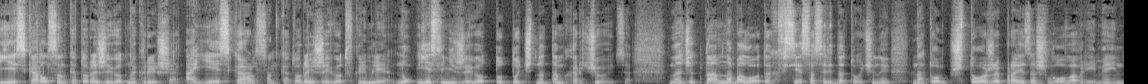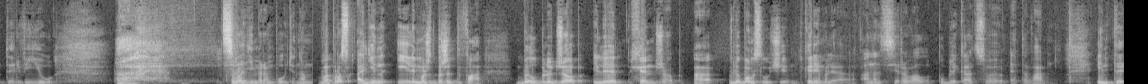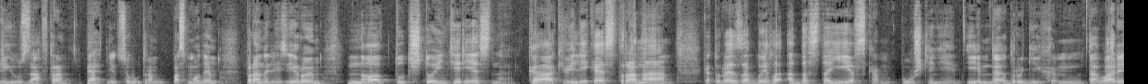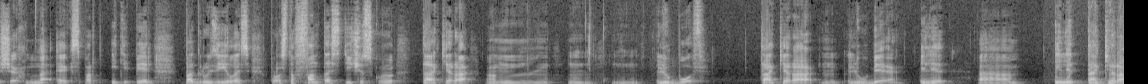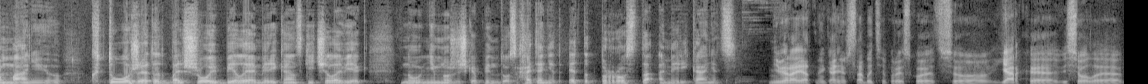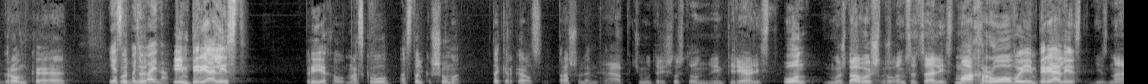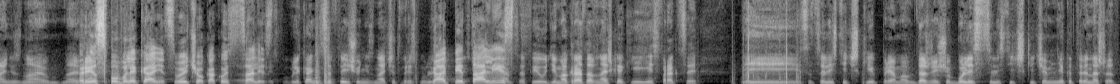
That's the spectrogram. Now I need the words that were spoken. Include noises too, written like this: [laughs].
Есть Карлсон, который живет на крыше, а есть Карлсон, который живет в Кремле. Ну, если не живет, то точно там харчуется. Значит, там на болотах все сосредоточены на том, что же произошло во время интервью с Владимиром Путиным. Вопрос один или, может, даже два. Был блюджоп или хенджоп? А, в любом случае, Кремль анонсировал публикацию этого интервью завтра, пятницу утром. Посмотрим, проанализируем. Но тут что интересно, как великая страна, которая забыла о Достоевском, Пушкине и других товарищах на экспорт и теперь погрузилась просто в фантастическую Такера эм, любовь, Такера любие или, э, или Такероманию. Кто же этот большой белый американский человек? Ну, немножечко пиндос. Хотя нет, этот просто американец. Невероятные, конечно, события происходят. Все яркое, веселое, громкое. Если вот бы не война. Империалист приехал в Москву, а столько шума. Такер Карлсон. Прошу, Леонид А почему ты решил, что он империалист? Он? Может, да вы что? Может, он социалист? Махровый империалист. Не знаю, не знаю. Знаешь, Республиканец. Вы что, какой социалист? Республиканец это еще не значит в республике. Капиталист. И у демократов, знаешь, какие есть фракции? И социалистические, прямо даже еще более социалистические, чем некоторые наши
